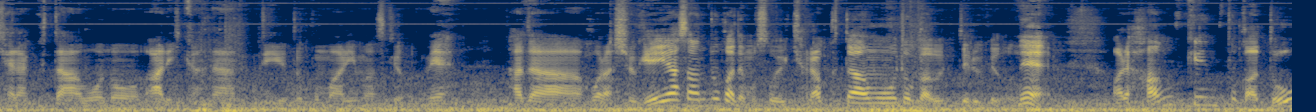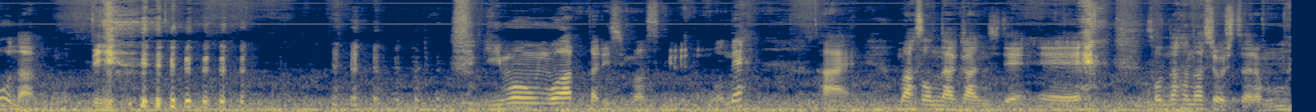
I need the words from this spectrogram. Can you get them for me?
キャラクターものありかなっていうとこもありますけどね。ただ、ほら、手芸屋さんとかでもそういうキャラクターものとか売ってるけどね、あれ、版権とかどうなのっていう 疑問もあったりしますけれどもね。はい。まあそんな感じで、えー、そんな話をしたらもう、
